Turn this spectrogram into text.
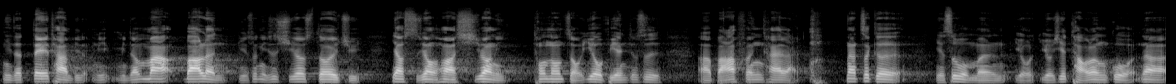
你的 data，比如你你的 balance，比如说你是需要 storage 要使用的话，希望你通通走右边，就是啊把它分开来。那这个。也是我们有有些讨论过，那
